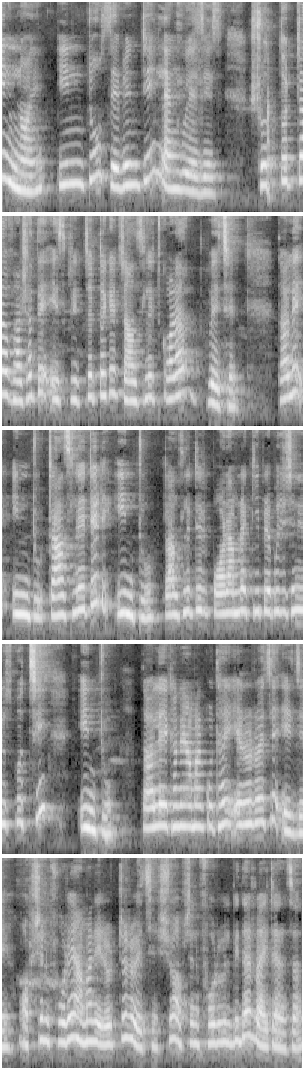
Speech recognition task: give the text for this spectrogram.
in নয় ইনটু সেভেন্টি ল্যাঙ্গুয়েজেস সত্তরটা ভাষাতে এই স্ক্রিপচারটাকে ট্রান্সলেট করা হয়েছে। তাহলে ইনটু ট্রান্সলেটেড ইনটু ট্রান্সলেটের পর আমরা কি প্রেপোজিশন ইউজ করছি? ইনটু তাহলে এখানে আমার কোথায় এরর রয়েছে? এই যে অপশন ফোরে আমার এররটা রয়েছে। So option four will be the right answer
